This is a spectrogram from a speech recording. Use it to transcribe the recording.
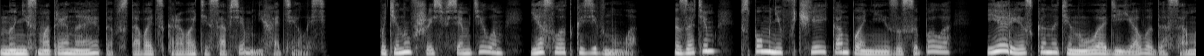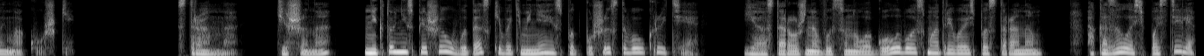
но, несмотря на это, вставать с кровати совсем не хотелось. Потянувшись всем телом, я сладко зевнула. Затем, вспомнив, в чьей компании засыпала, я резко натянула одеяло до самой макушки. Странно. Тишина. Никто не спешил вытаскивать меня из-под пушистого укрытия — я осторожно высунула голову, осматриваясь по сторонам. Оказалось, в постели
